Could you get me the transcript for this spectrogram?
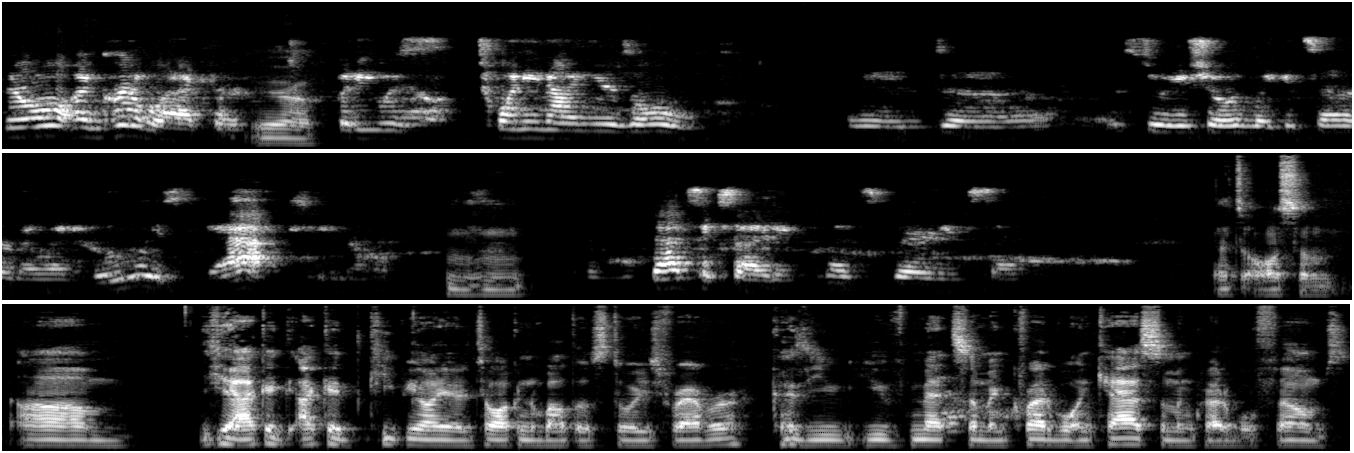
they're all incredible actor. Yeah. But he was 29 years old, and uh, was doing a show at Lincoln Center, and I went, "Who is that?" You know, hmm that's exciting. That's very exciting. That's awesome. Um, yeah, I could I could keep you on here talking about those stories forever because you you've met some incredible and cast some incredible films.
